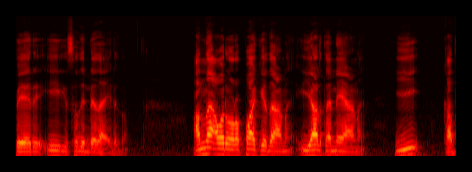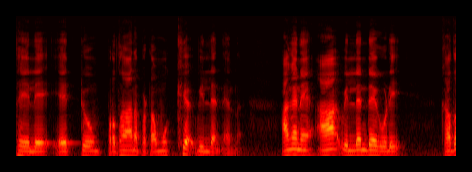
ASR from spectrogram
പേര് ഈ ഇസദിന്റേതായിരുന്നു. അന്ന് അവർ ഉറപ്പാക്കിയതാണ് ഇയാൾ തന്നെയാണ് ഈ കഥയിലെ ഏറ്റവും പ്രധാനപ്പെട്ട മുഖ്യ വില്ലൻ എന്ന്. അങ്ങനെ ആ വില്ലന്റെ കൂടി കഥ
